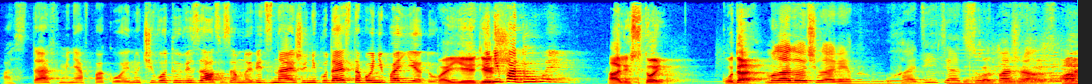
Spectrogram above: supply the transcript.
Оставь меня в покое. Ну чего ты увязался за мной? Ведь знаешь же, никуда я с тобой не поеду. Поедешь. И не подумаю. Али, стой! Куда? Молодой человек, уходите отсюда, пожалуйста. Али!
